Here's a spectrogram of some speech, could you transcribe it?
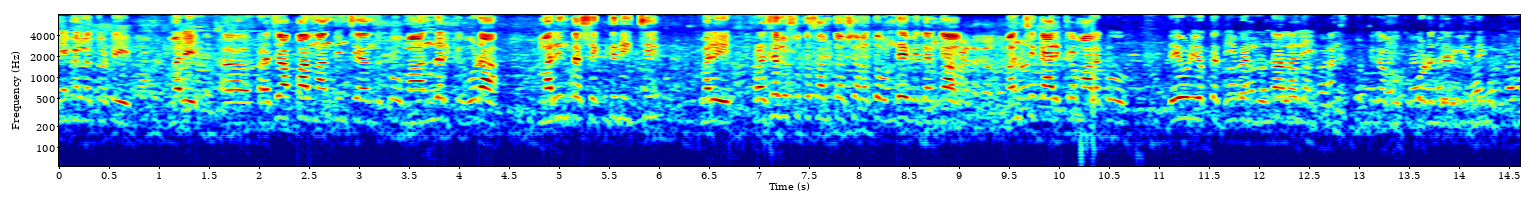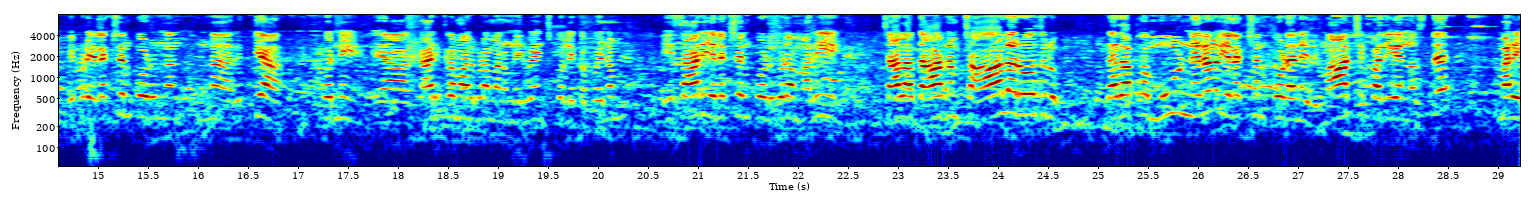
దీవెనలతోటి మరి ప్రజాపాలన అందించేందుకు మా అందరికీ కూడా మరింత శక్తిని ఇచ్చి మరి ప్రజలు సుఖ సంతోషాలతో ఉండే విధంగా మంచి కార్యక్రమాలకు దేవుడి యొక్క దీవెనలు ఉండాలని మనస్ఫూర్తిగా మొక్కుకోవడం జరిగింది. ఇప్పుడు ఎలక్షన్ కోడ్ ఉన్న ఉన్న రీత్యా కొన్ని కార్యక్రమాలు కూడా మనం నిర్వహించుకోలేకపోయినాం. ఈసారి ఎలక్షన్ కోడ్ కూడా మరీ చాలా దారుణం. చాలా రోజులు దాదాపుగా మూడు నెలలు ఎలక్షన్ కోడ్ అనేది మార్చి పదిహేను వస్తే మరి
